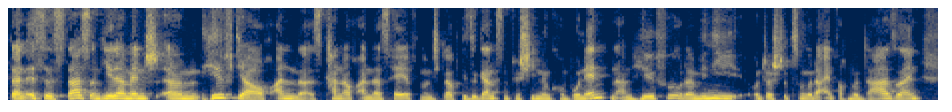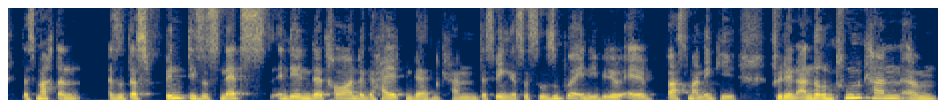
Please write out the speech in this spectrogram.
dann ist es das. Und jeder Mensch ähm, hilft ja auch anders, kann auch anders helfen. Und ich glaube, diese ganzen verschiedenen Komponenten an Hilfe oder Mini-Unterstützung oder einfach nur Dasein, das macht dann, also das spinnt dieses Netz, in dem der Trauernde gehalten werden kann. Deswegen ist es so super individuell, was man irgendwie für den anderen tun kann. Ähm,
